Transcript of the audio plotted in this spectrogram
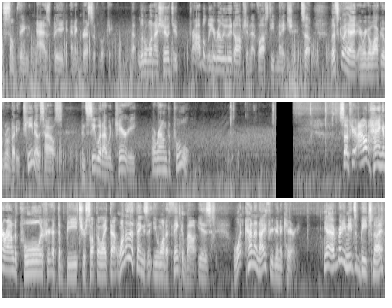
something as big and aggressive looking. That little one I showed you, probably a really good option, that Vosteed Nightshade. So let's go ahead and we're gonna walk over to my buddy Tino's house and see what I would carry around the pool. So if you're out hanging around a pool, if you're at the beach or something like that, one of the things that you want to think about is what kind of knife you're going to carry. Yeah, everybody needs a beach knife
